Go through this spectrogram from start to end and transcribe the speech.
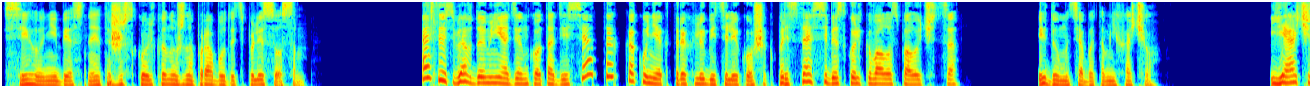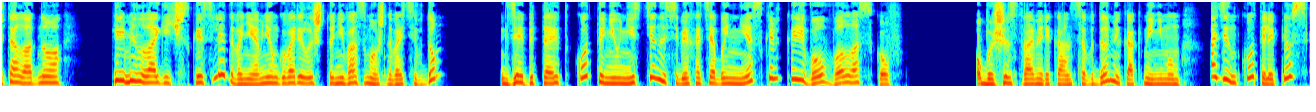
Сила небесная, это же сколько нужно поработать пылесосом. Если у тебя в доме не один кот, а десяток, как у некоторых любителей кошек, представь себе, сколько волос получится. И думать об этом не хочу. Я читала одно криминологическое исследование, в нем говорилось, что невозможно войти в дом, где обитает кот, и не унести на себе хотя бы несколько его волосков. У большинства американцев в доме как минимум один кот или пес,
